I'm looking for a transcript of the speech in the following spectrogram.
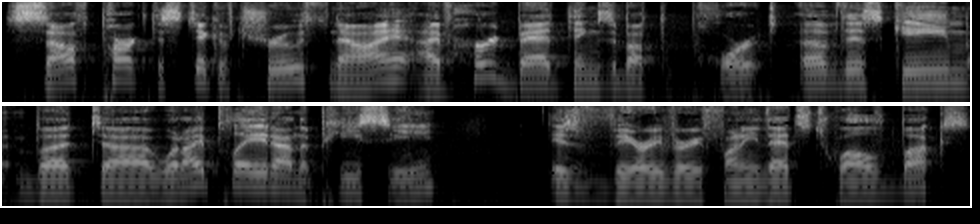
South Park: The Stick of Truth. Now, I, I've heard bad things about the port of this game, but uh, what I played on the PC is very, very funny. That's 12 bucks.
